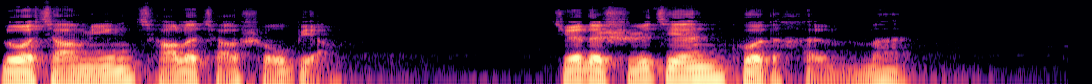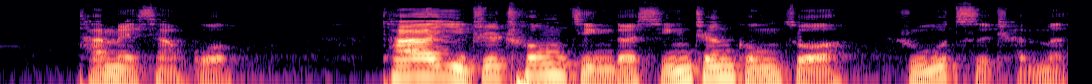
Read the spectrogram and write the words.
骆小明瞧了瞧手表，觉得时间过得很慢。他没想过，他一直憧憬的刑侦工作如此沉闷。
